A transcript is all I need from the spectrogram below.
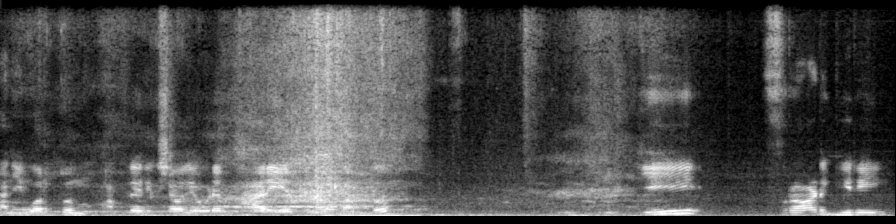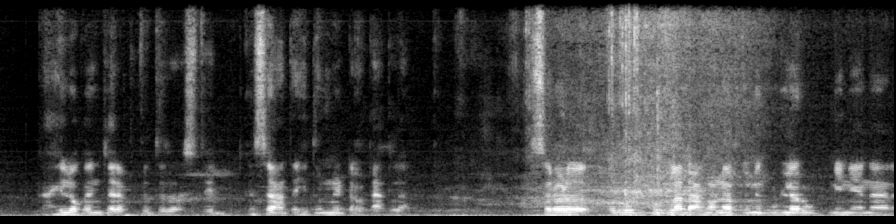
आणि वरतून आपले रिक्षावाले एवढे भारी आहेत तुम्हाला सांगतो. की फ्रॉडगिरी काही लोकांच्या रक्तातच असते. कसं आता इथून मीटर टाकला. सरळ रूट कुठला दाखवणार तुम्ही कुठल्या रूटने नेणार?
